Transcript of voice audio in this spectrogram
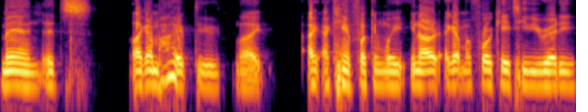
man, it's like I'm hyped, dude. Like I, I can't fucking wait. You know, I got my 4K TV ready.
